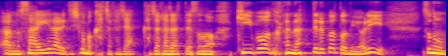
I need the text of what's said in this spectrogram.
あの、遮られて、しかもカチャカチャ、カチャカチャって、その、キーボードが鳴ってることにより、その、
